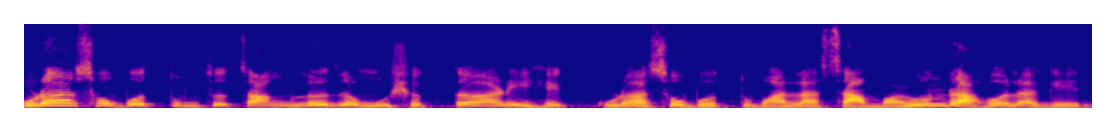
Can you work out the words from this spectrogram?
कुणासोबत तुमचं चांगलं जमू शकतं आणि हे कुणासोबत तुम्हाला सांभाळून राहावं लागेल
